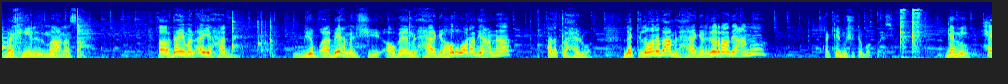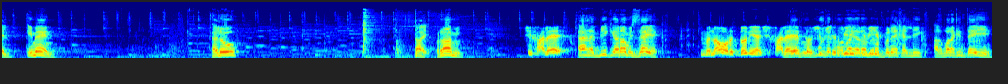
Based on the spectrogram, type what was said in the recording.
بخيل المعنى صح. آه. فدايما أي حد بيبقى بيعمل شيء أو بيعمل حاجة هو راضي عنها هتطلع حلوة. لكن لو أنا بعمل حاجة غير راضي عنها أكيد مش هتبقى كويسة. جميل حلو. إيمان. ألو؟ طيب رامي. شيف علاء. أهلا بيك يا رامي إزيك؟ منور الدنيا يا شيف علاء أنت وشيف بوجودك والله يا رامي الكبير ربنا يخليك. أخبارك أنت إيه؟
